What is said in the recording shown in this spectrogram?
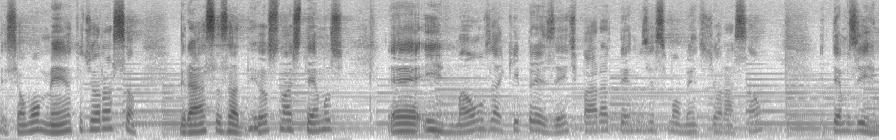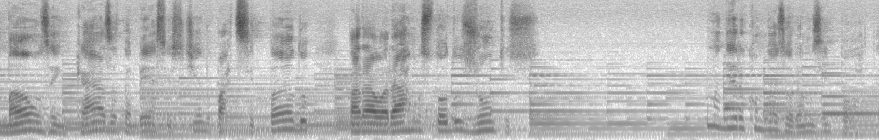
esse é um momento de oração. Graças a Deus nós temos é, irmãos aqui presentes para termos esse momento de oração. Temos irmãos em casa também assistindo, participando, para orarmos todos juntos. A maneira como nós oramos importa.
